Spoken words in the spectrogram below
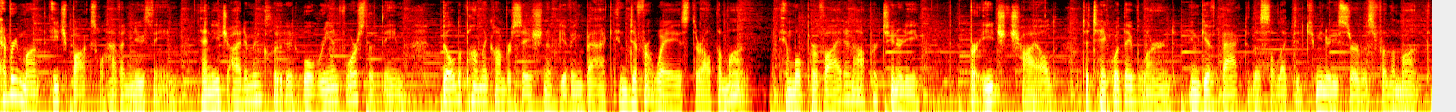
Every month, each box will have a new theme, and each item included will reinforce the theme, build upon the conversation of giving back in different ways throughout the month, and will provide an opportunity for each child to take what they've learned and give back to the selected community service for the month.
